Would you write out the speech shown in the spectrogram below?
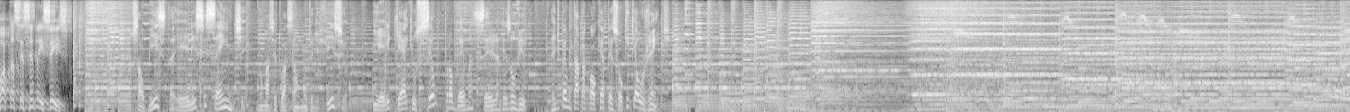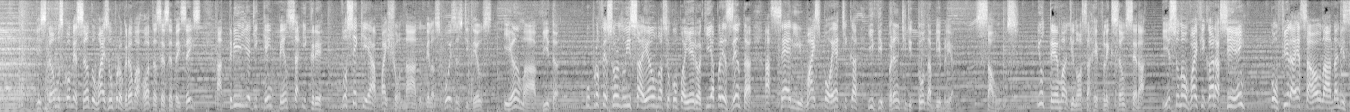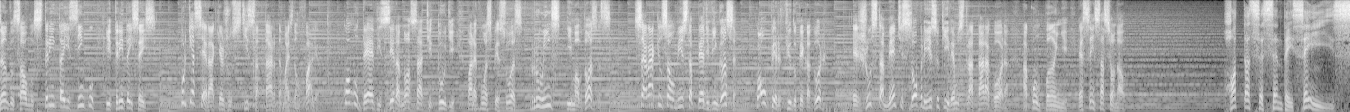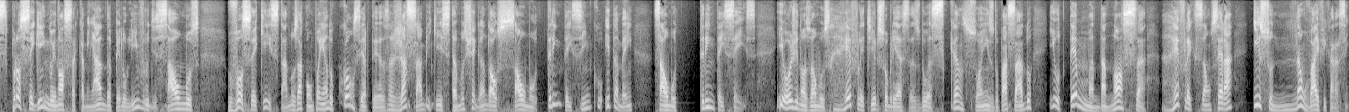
Rota 66. O salmista, ele se sente numa situação muito difícil e ele quer que o seu problema seja resolvido. A gente perguntar para qualquer pessoa o que, que é urgente. Estamos começando mais um programa Rota 66, a trilha de quem pensa e crê. Você que é apaixonado pelas coisas de Deus e ama a vida, o professor Luiz Saião, nosso companheiro aqui, apresenta a série mais poética e vibrante de toda a Bíblia, Salmos. E o tema de nossa reflexão será: Isso não vai ficar assim, hein? Confira essa aula analisando os Salmos 35 e 36. Por que será que a justiça tarda, mas não falha? Como deve ser a nossa atitude para com as pessoas ruins e maldosas? Será que o salmista pede vingança? Qual o perfil do pecador? É justamente sobre isso que iremos tratar agora. Acompanhe, é sensacional. Rota 66, prosseguindo em nossa caminhada pelo livro de Salmos você que está nos acompanhando, com certeza já sabe que estamos chegando ao Salmo 35 e também Salmo 36. E hoje nós vamos refletir sobre essas duas canções do passado e o tema da nossa reflexão será: Isso não vai ficar assim.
